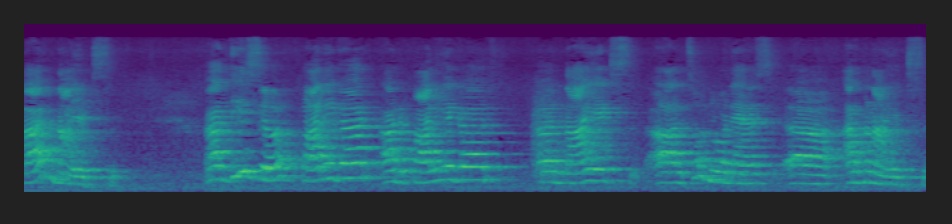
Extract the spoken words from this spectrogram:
Or Nayaks. Uh, these uh, Paligar or Paligar uh, Nayaks are also known as uh, Armanayaks.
